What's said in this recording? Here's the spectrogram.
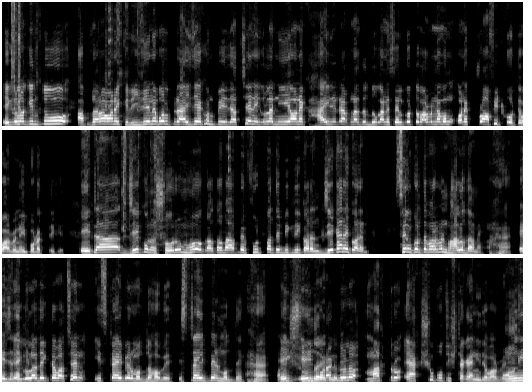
এগুলো কিন্তু আপনারা অনেক রিজনেবল প্রাইজে এখন পেয়ে যাচ্ছেন। এগুলো নিয়ে অনেক হাই রেটে আপনাদের দোকানে সেল করতে পারবেন এবং অনেক প্রফিট করতে পারবেন এই প্রোডাক্ট থেকে। এটা যে কোনো শোরুম হোক অথবা আপনি ফুটপাতে বিক্রি করেন, যেখানে করেন সেল করতে পারবেন ভালো দামে। হ্যাঁ এই যে এগুলো দেখতে পাচ্ছেন টাইপের মধ্যে হবে। স্ট্রাইপের মধ্যে। হ্যাঁ এই এই প্রোডাক্টগুলো মাত্র একশো পঁচিশ টাকায় নিতে পারবেন। অনলি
